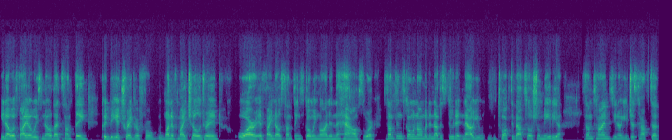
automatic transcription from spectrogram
you know, if I always know that something could be a trigger for one of my children or if I know something's going on in the house or something's going on with another student. Now you talked about social media. Sometimes, you know, you just have to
